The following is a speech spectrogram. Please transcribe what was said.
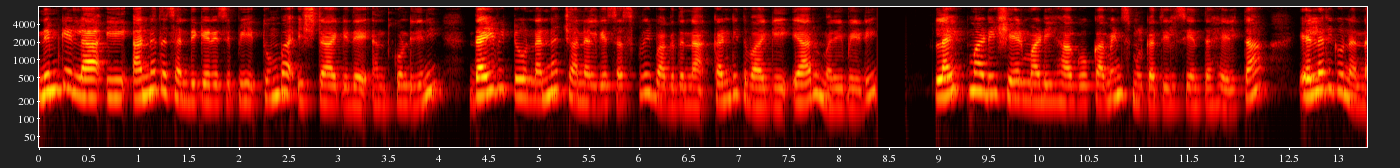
ನಿಮಗೆಲ್ಲ ಈ ಅನ್ನದ ಸಂಡಿಗೆ ರೆಸಿಪಿ ತುಂಬ ಇಷ್ಟ ಆಗಿದೆ ಅಂದ್ಕೊಂಡಿದ್ದೀನಿ ದಯವಿಟ್ಟು ನನ್ನ ಚಾನಲ್ಗೆ ಸಬ್ಸ್ಕ್ರೈಬ್ ಆಗೋದನ್ನು ಖಂಡಿತವಾಗಿ ಯಾರು ಮರಿಬೇಡಿ. ಲೈಕ್ ಮಾಡಿ ಶೇರ್ ಮಾಡಿ ಹಾಗೂ ಕಮೆಂಟ್ಸ್ ಮೂಲಕ ತಿಳಿಸಿ ಅಂತ ಹೇಳ್ತಾ ಎಲ್ಲರಿಗೂ ನನ್ನ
